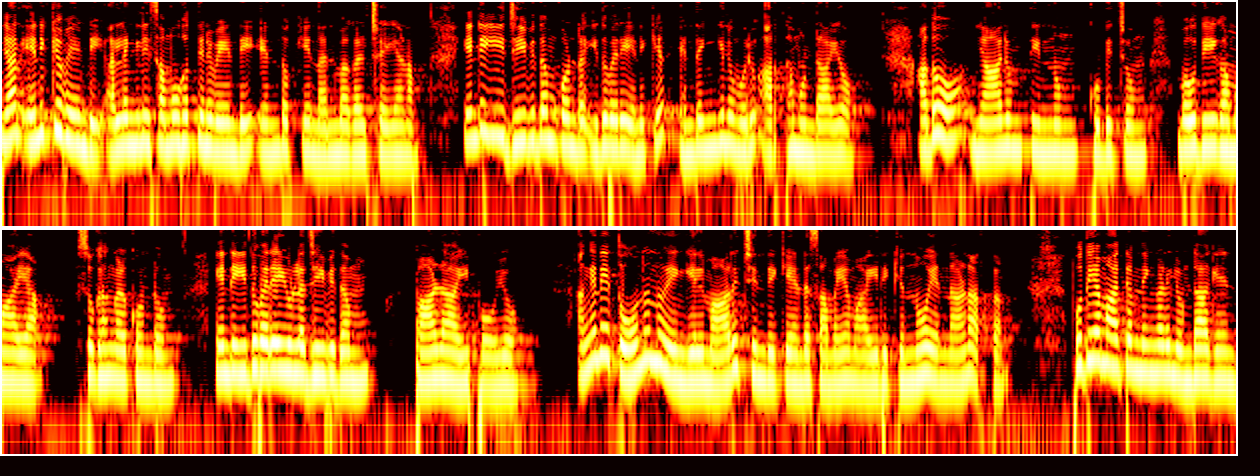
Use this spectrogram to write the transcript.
ഞാൻ എനിക്ക് വേണ്ടി അല്ലെങ്കിൽ ഈ സമൂഹത്തിന് വേണ്ടി എന്തൊക്കെ നന്മകൾ ചെയ്യണം? എന്റെ ഈ ജീവിതം കൊണ്ട് ഇതുവരെ എനിക്ക് എന്തെങ്കിലും ഒരു അർത്ഥമുണ്ടായോ? അതോ ഞാനും തിന്നും കുടിച്ചും ഭൗതികമായ സുഖങ്ങൾ കൊണ്ടും എന്റെ ഇതുവരെയുള്ള ജീവിതം പാഴായിപ്പോയോ അങ്ങനെ തോന്നുന്നുവെങ്കിൽ മാറി ചിന്തിക്കേണ്ട സമയമായിരിക്കുന്നു എന്നാണ് അർത്ഥം. പുതിയ മാറ്റം നിങ്ങളിൽ ഉണ്ടാകേണ്ട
